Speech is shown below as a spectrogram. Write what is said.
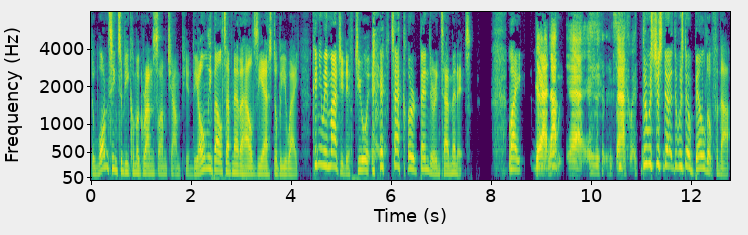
the wanting to become a Grand Slam champion. The only belt I've never held is the SWA. Can you imagine if Giulia, if Thekla had pinned her in ten minutes? Like yeah, not yeah, exactly. There was just no there was no build up for that,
